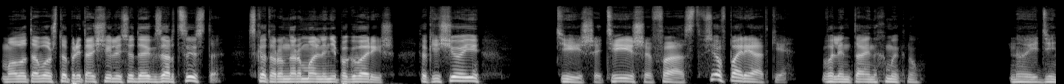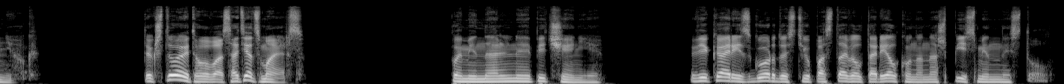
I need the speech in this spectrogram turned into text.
«Мало того, что притащили сюда экзорциста, с которым нормально не поговоришь, так еще и...» «Тише, тише, Фаст, все в порядке», — Валентайн хмыкнул. «Ну и денек». «Так что это у вас, отец Майерс?» «Поминальное печенье». Викарий с гордостью поставил тарелку на наш письменный стол.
